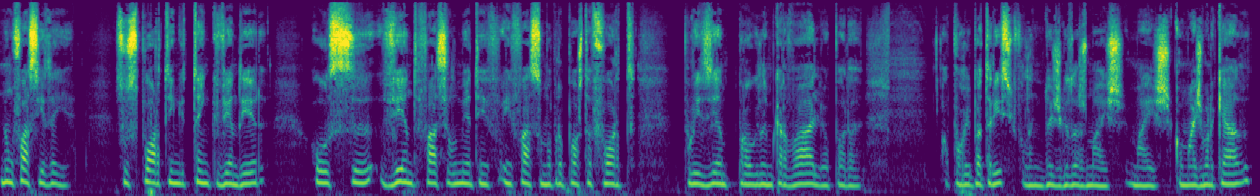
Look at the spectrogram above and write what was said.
Não faço ideia. Se o Sporting tem que vender ou se vende facilmente e, faça uma proposta forte, por exemplo, para o William Carvalho ou para, ou para o Rui Patrício, falando de dois jogadores mais, mais, com mais mercado,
